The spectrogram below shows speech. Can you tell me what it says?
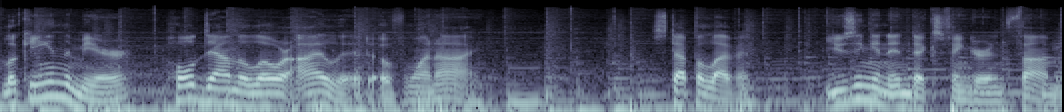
Looking in the mirror, hold down the lower eyelid of one eye. Step 11. Using an index finger and thumb,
